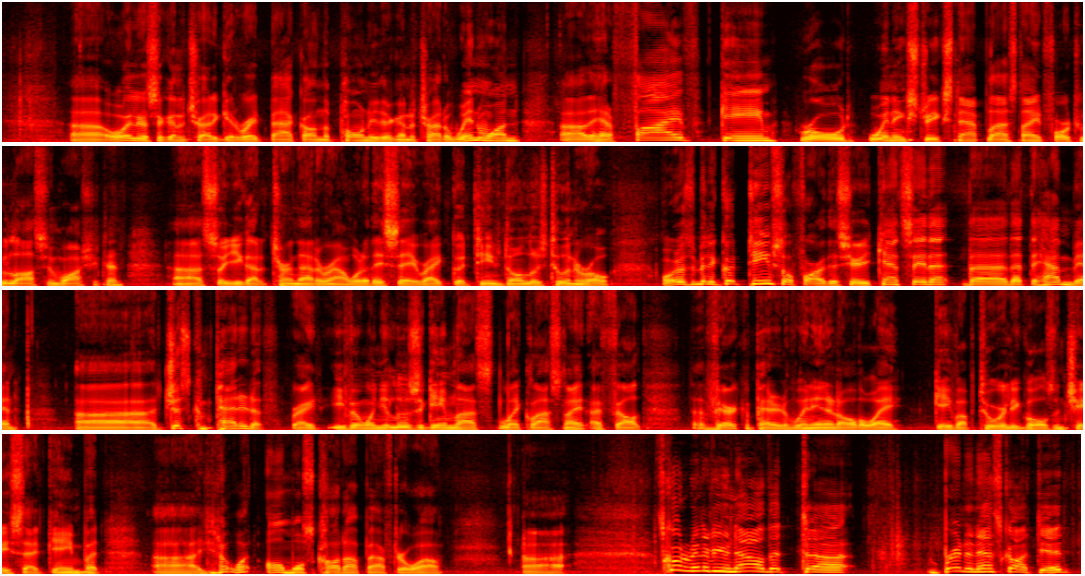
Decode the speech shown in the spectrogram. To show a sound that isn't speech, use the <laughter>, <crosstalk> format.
Uh, Oilers are going to try to get right back on the pony. They're going to try to win one. Uh, they had a five game road winning streak snapped last night, 4 2 loss in Washington. Uh, so you got to turn that around. What do they say, right? Good teams don't lose two in a row. Oilers have been a good team so far this year. You can't say that, that they haven't been. Uh, just competitive, right? Even when you lose a game last like last night, I felt very competitive win in it all the way. Gave up two early goals and chased that game, but uh, you know what? Almost caught up after a while. Uh, let's go to an interview now that uh, Brendan Escott did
